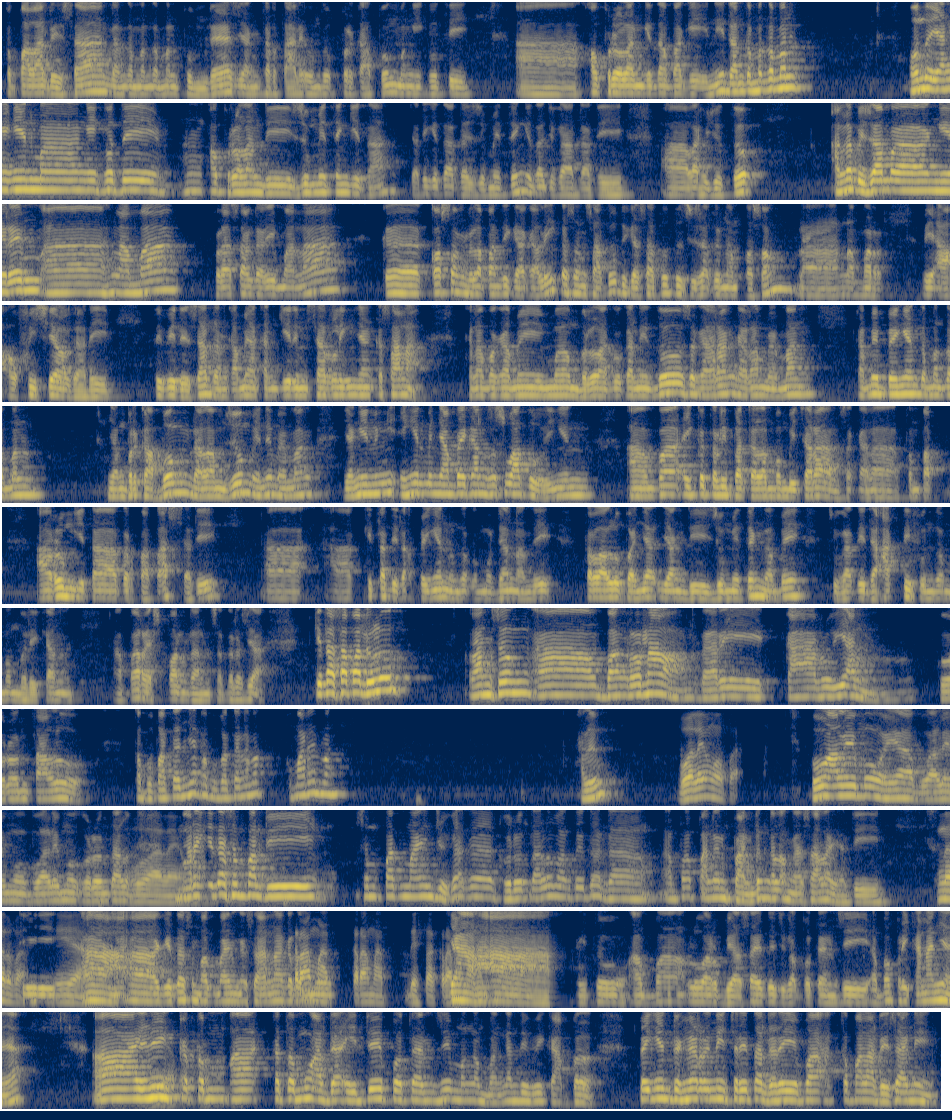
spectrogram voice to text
kepala desa dan teman-teman BUMDes yang tertarik untuk bergabung mengikuti uh, obrolan kita pagi ini. Dan teman-teman untuk yang ingin mengikuti hmm, obrolan di Zoom meeting kita, jadi kita ada Zoom meeting, kita juga ada di uh, live YouTube. Anda bisa mengirim uh, nama berasal dari mana ke 083 kali 01317160 nah nomor WA official dari TV Desa dan kami akan kirim share linknya ke sana. Kenapa kami memperlakukan itu sekarang karena memang kami pengen teman-teman yang bergabung dalam Zoom ini memang yang ingin ingin menyampaikan sesuatu, ingin apa ikut terlibat dalam pembicaraan karena tempat arum kita terbatas, jadi uh, uh, kita tidak pengen untuk kemudian nanti terlalu banyak yang di Zoom meeting tapi juga tidak aktif untuk memberikan apa respon dan seterusnya. Kita sapa dulu Langsung uh, Bang Ronald dari Karuyan, Gorontalo. Kabupatennya kabupaten apa kemarin Bang? Halo? Bualemo Pak. Bualemo ya, Bualemo, Bualemo Gorontalo. Bualemo. Kemarin kita sempat di sempat main juga ke Gorontalo waktu itu ada apa panen bandeng kalau nggak salah ya di Benar Pak. Di, iya. Ah, ah, kita sempat main ke sana ketemu. Keramat, Keramat, Desa Keramat. Ya, ah, itu apa luar biasa itu juga potensi apa perikanannya ya. Uh, ini ya. ketemu uh, ketemu ada ide potensi mengembangkan TV kabel. Pengen dengar ini cerita dari Pak Kepala Desa ini.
